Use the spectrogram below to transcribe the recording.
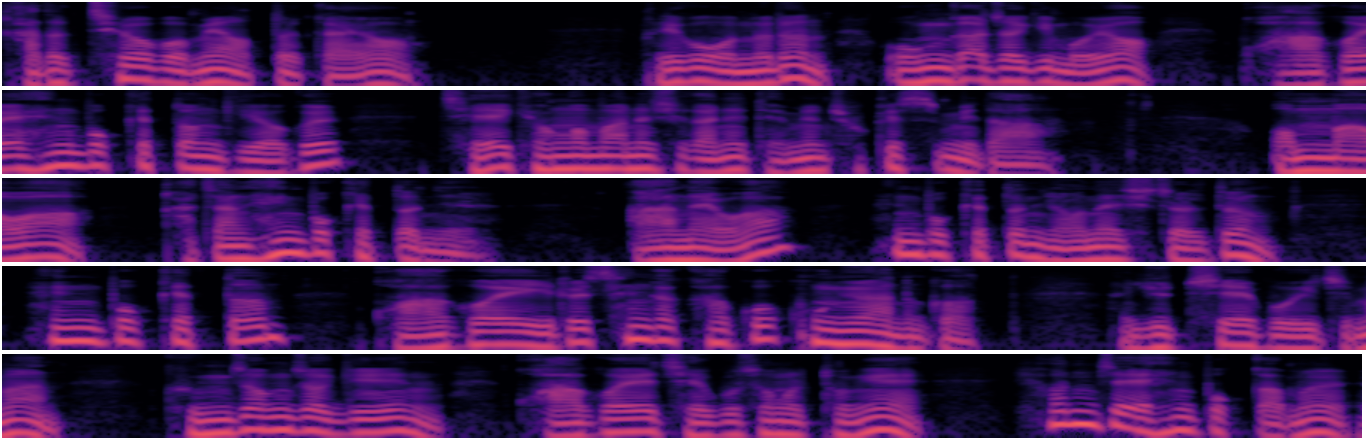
가득 채워보면 어떨까요? 그리고 오늘은 온 가족이 모여 과거에 행복했던 기억을 재경험하는 시간이 되면 좋겠습니다. 엄마와 가장 행복했던 일, 아내와 행복했던 연애 시절 등 행복했던 과거의 일을 생각하고 공유하는 것. 유치해 보이지만 긍정적인 과거의 재구성을 통해 현재의 행복감을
